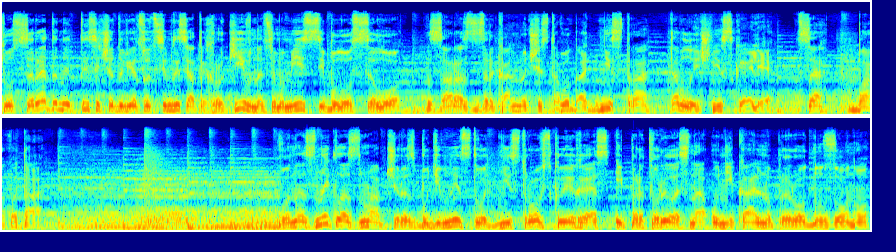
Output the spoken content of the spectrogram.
До середини 1970-х років на цьому місці було село. Зараз дзеркально чиста вода Дністра та величні скелі. Це Бакота. Вона зникла з мап через будівництво Дністровської ГЕС і перетворилась на унікальну природну зону.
